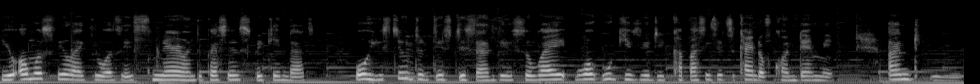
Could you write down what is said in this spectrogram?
you almost feel like it was a snare on the person speaking that, oh, you still do mm-hmm. this, this, and this. So why? What? Who gives you the capacity to kind of condemn me? And mm.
